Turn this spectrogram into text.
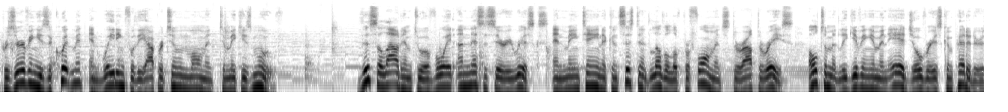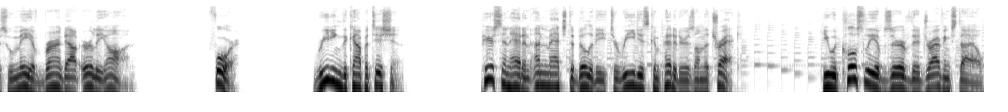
preserving his equipment and waiting for the opportune moment to make his move. This allowed him to avoid unnecessary risks and maintain a consistent level of performance throughout the race, ultimately giving him an edge over his competitors who may have burned out early on. 4. Reading the competition. Pearson had an unmatched ability to read his competitors on the track. He would closely observe their driving style,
